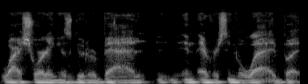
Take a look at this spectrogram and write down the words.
why shorting is good or bad in every single way, but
